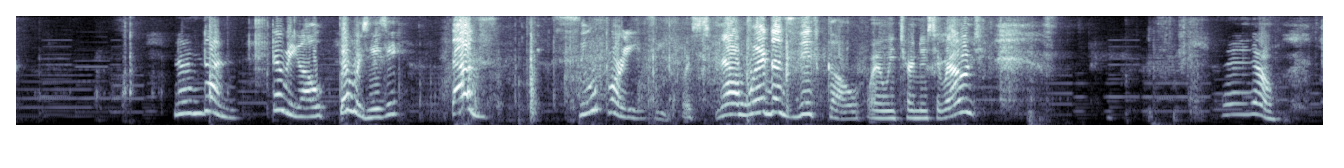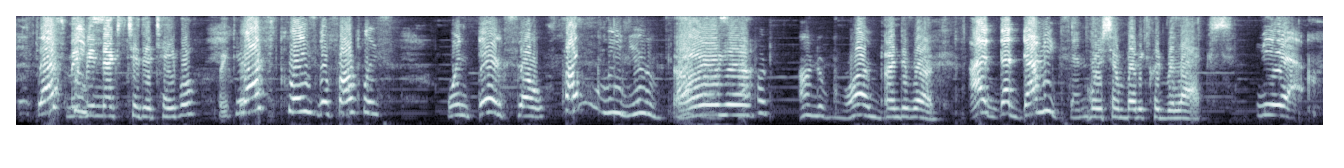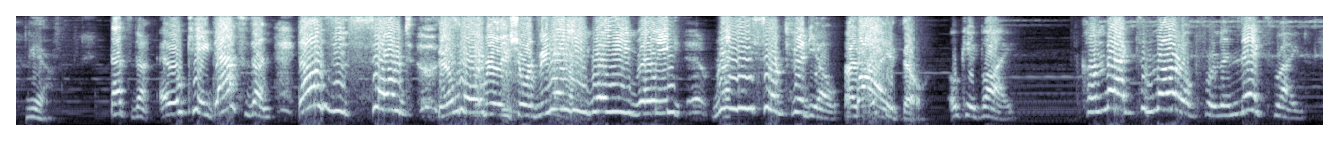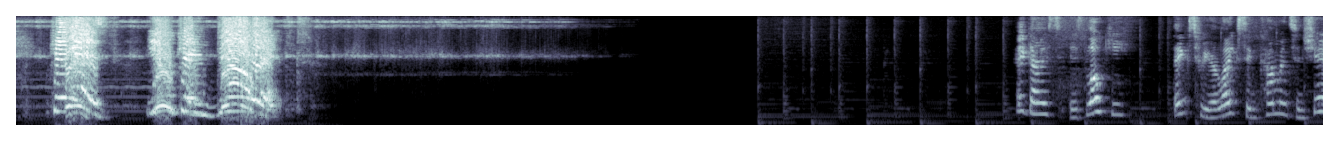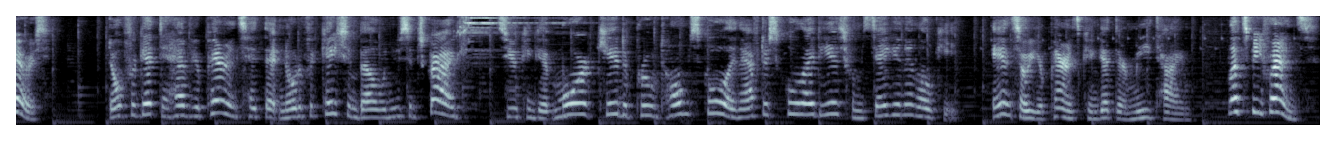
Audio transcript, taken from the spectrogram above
Now I'm done. There we go. That was easy. That was super easy. Now, where does this go? Why don't we turn this around? I don't know. Last Maybe place, next to the table, right there. last place, the fireplace went there, so probably near the Oh yeah, on the rug. on the rug I, that, that makes sense. where somebody could relax. Yeah. Yeah. That's done. Okay, that's done. That was a short, That was a really short video. really, really, really, really short video. I bye. like it though. Okay, bye. Come back tomorrow for the next ride. Kids, you can do it! Hey guys, it's Loki. Thanks for your likes and comments and shares. Don't forget to have your parents hit that notification bell when you subscribe so you can get more kid approved homeschool and after school ideas from Sagan and Loki. And so your parents can get their me time. Let's be friends.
